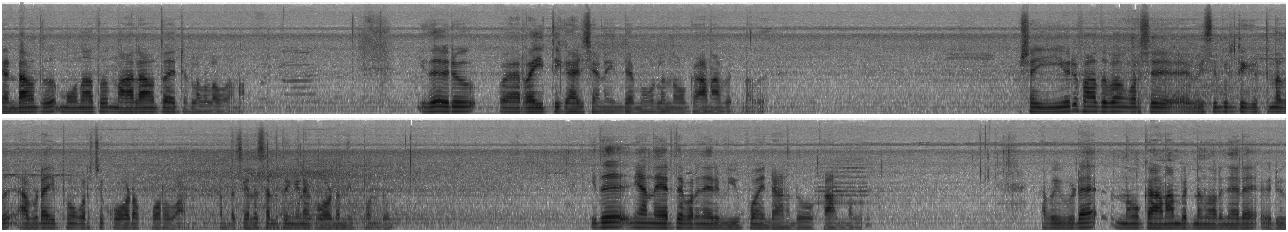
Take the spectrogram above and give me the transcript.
രണ്ടാമത്തത് മൂന്നാമത്തത് നാലാമത്തതായിട്ടുള്ള വളവ് കാണാം. ഇത് ഒരു വെറൈറ്റി കാഴ്ചയാണ് ഇതിന്റെ മുകളിൽ നമുക്ക് കാണാൻ പറ്റുന്നത്. പക്ഷേ ഈ ഒരു ഭാഗത്ത് ഇപ്പം കുറച്ച് വിസിബിലിറ്റി കിട്ടുന്നത് അവിടെ ഇപ്പോൾ കുറച്ച് കോട കുറവാണ്. കണ്ട? ചില സ്ഥലത്ത് ഇങ്ങനെ കോട നിൽപ്പുണ്ട് ഇത് ഞാൻ നേരത്തെ പറഞ്ഞ ഒരു വ്യൂ പോയിന്റാണ് ഇതോ കാണുന്നത്. അപ്പോൾ ഇവിടെ നമുക്ക് കാണാൻ പറ്റുന്നതെന്ന് പറഞ്ഞാൽ ഒരു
